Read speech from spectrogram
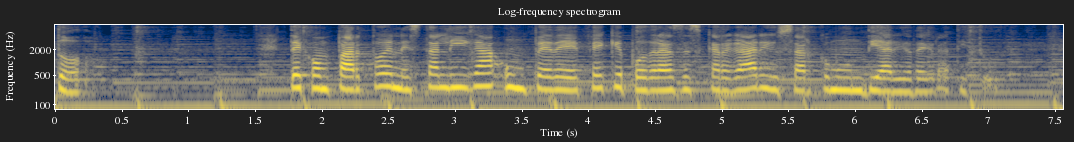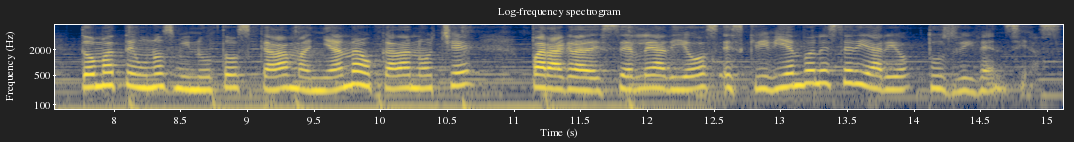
todo. Te comparto en esta liga un PDF que podrás descargar y usar como un diario de gratitud. Tómate unos minutos cada mañana o cada noche para agradecerle a Dios escribiendo en este diario tus vivencias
